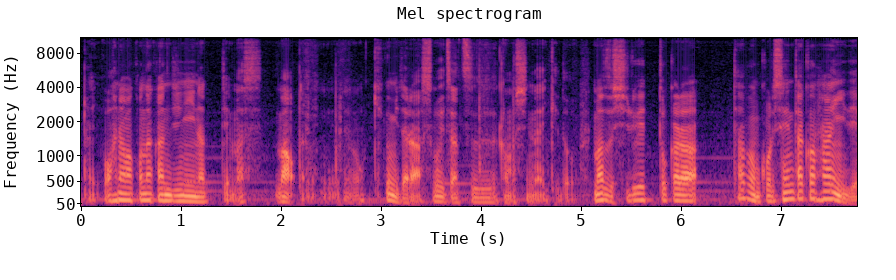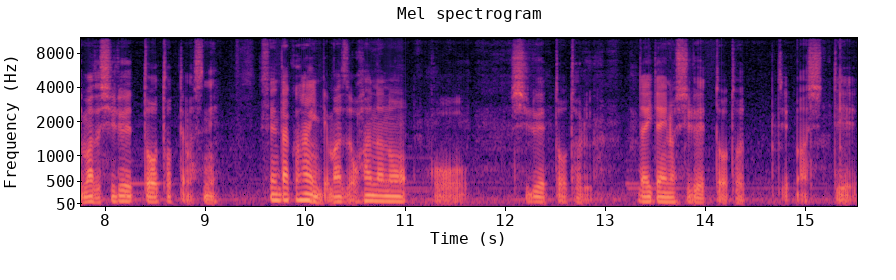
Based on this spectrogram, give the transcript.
はい、お花はこんな感じになってます。まあ大きく見たらすごい雑かもしれないけどまずシルエットから多分これ選択範囲でまずシルエットを取ってますね。選択範囲でまずお花のこうシルエットを取る。大体のシルエットを取ってまして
